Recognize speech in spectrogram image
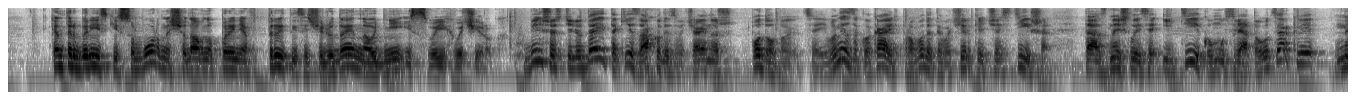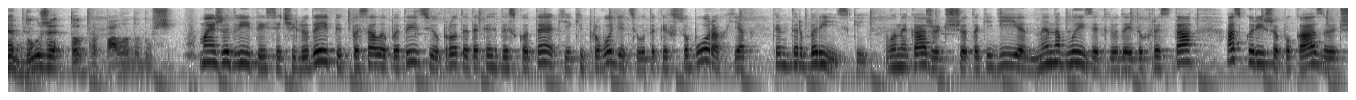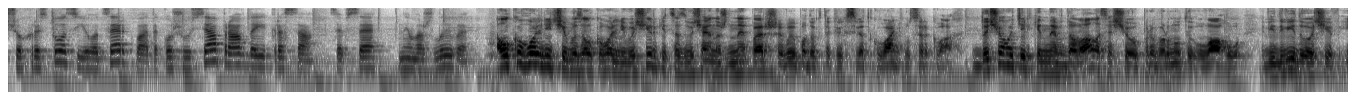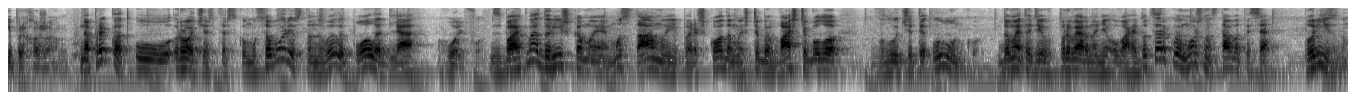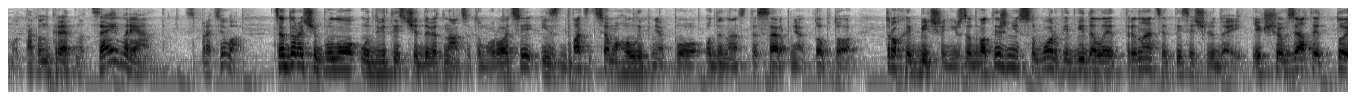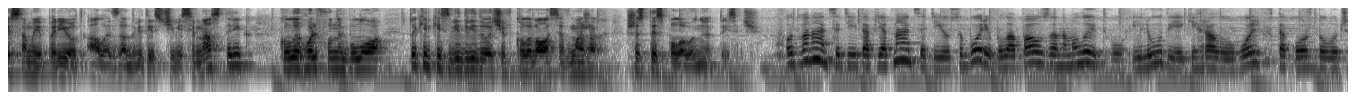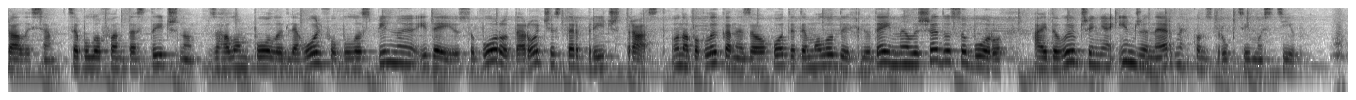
Кентерберійський собор нещодавно прийняв три тисячі людей на одній із своїх вечірок. Більшості людей такі заходи, звичайно ж, подобаються, і вони закликають проводити вечірки частіше. Та знайшлися і ті, кому свято у церкві не дуже то припало до душі. Майже дві тисячі людей підписали петицію проти таких дискотек, які проводяться у таких соборах, як Кентерберійський. Вони кажуть, що такі дії не наблизять людей до Христа, а скоріше показують, що Христос і його церква, а також уся правда і краса це все неважливе. Алкогольні чи безалкогольні вечірки це, звичайно ж, не перший випадок таких святкувань у церквах. До чого тільки не вдавалося, щоб привернути увагу відвідувачів і прихожан. Наприклад, у Рочестерському соборі встановили поле для гольфу з багатьма доріжками, мостами і перешкодами, щоб важче було влучити у лунку. До методів привернення уваги до церкви можна ставитися по-різному, та конкретно цей варіант спрацював. Це, до речі, було у 2019 році, і з 27 липня по 11 серпня, тобто Трохи більше ніж за два тижні собор відвідали 13 тисяч людей. Якщо взяти той самий період, але за 2018 рік, коли гольфу не було, то кількість відвідувачів коливалася в межах 6,5 тисяч. О 12 та 15 у соборі була пауза на молитву, і люди, які грали у гольф, також долучалися. Це було фантастично. Загалом поле для гольфу було спільною ідеєю собору та Рочестер Брідж Траст. Воно покликане заохотити молодих людей не лише до собору, а й до вивчення інженерних конструкцій мостів.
